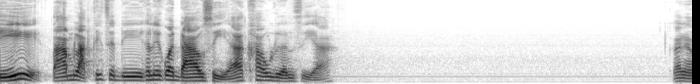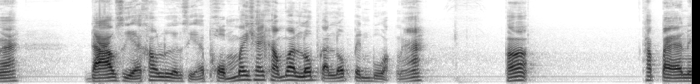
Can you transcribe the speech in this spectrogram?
ดีตามหลักทฤษฎีเขาเรียกว่าดาวเสียเข้าเรือนเสียเข้าใจไหมดาวเสียเข้าเรือนเสีย ผมไม่ใช้คำว่าลบกับลบเป็นบวกนะ เพราะถ้าแปลใน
